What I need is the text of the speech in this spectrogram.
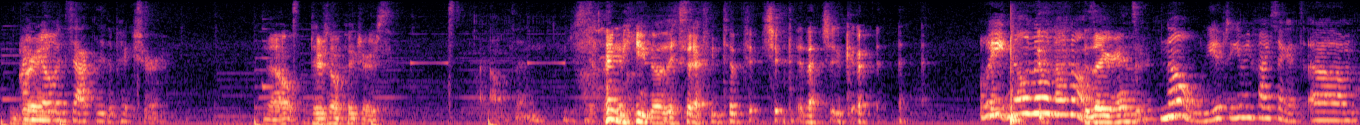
I Great. know exactly the picture. No, there's no pictures. Oh, then you just have to And give- you know exactly the picture that I should go. Wait, no, no, no, no. Is that your answer? No, you have to give me five seconds. Um,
